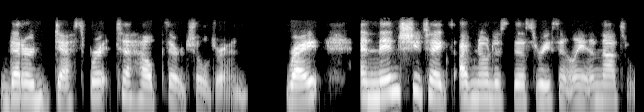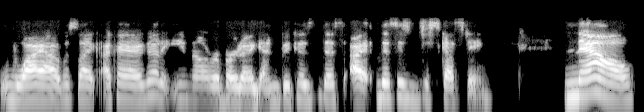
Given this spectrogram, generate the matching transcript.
that are desperate to help their children right? And then she takes i've noticed this recently and that's why i was like okay i gotta email roberta again because this i this is disgusting now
